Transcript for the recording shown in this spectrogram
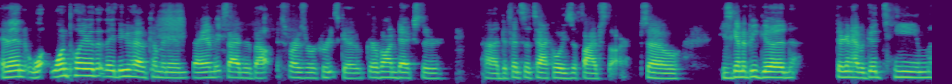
and then w- one player that they do have coming in that I am excited about as far as recruits go, Gervon Dexter, uh, defensive tackle. He's a five star, so he's going to be good. They're going to have a good team.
